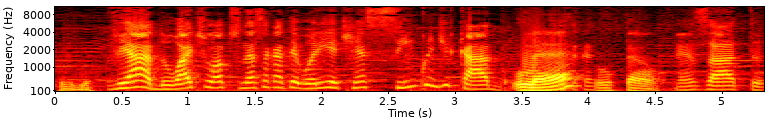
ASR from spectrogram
tudo. Viado, White Lotus nessa categoria tinha cinco indicados. Né? Então. Exato.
